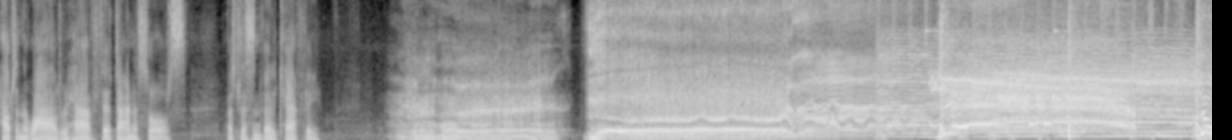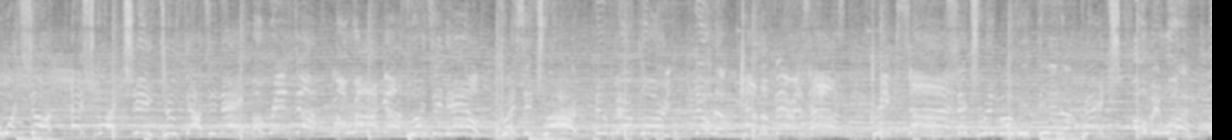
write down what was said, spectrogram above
Out in the wild, we have the dinosaurs. You must listen very carefully. Yo, what's up? SYG 2008, Orinda, Moraga, Pleasant Hill, Crescent Drive, New Glory, Yoda, Calaveras House, Creekside, Century Movie Theater, bitch! one.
